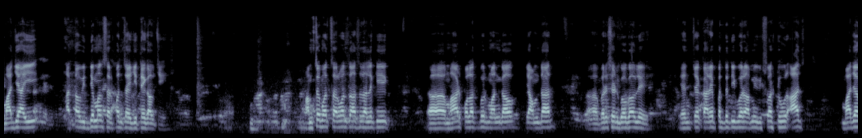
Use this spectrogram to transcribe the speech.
माझी आई आता विद्यमान सरपंच आहे जिथे गावची आमचं मत सर्वांचं असं झालं की महाड पोलादपूर मानगावचे आमदार बरेशेठ गोगावले यांच्या कार्यपद्धतीवर आम्ही विश्वास ठेवून आज माझ्या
